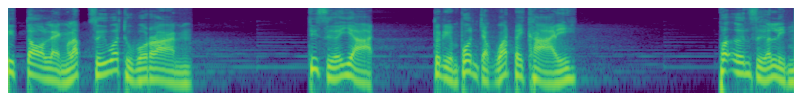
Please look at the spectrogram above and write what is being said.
ติดต่อแหล่งรับซื้อวัตถุโบราณ ที่เสือหยาดเตรียมป้นจากวัดไปขายเผอิญเสือหลิม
